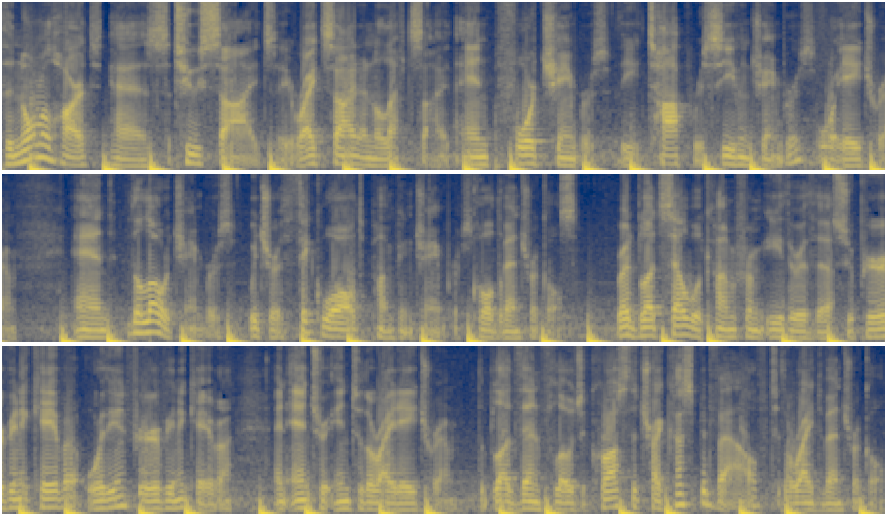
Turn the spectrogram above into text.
The normal heart has two sides, a right side and a left side, and four chambers. The top receiving chambers, or atrium, and the lower chambers, which are thick-walled pumping chambers called ventricles. Red blood cell will come from either the superior vena cava or the inferior vena cava and enter into the right atrium. The blood then flows across the tricuspid valve to the right ventricle.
